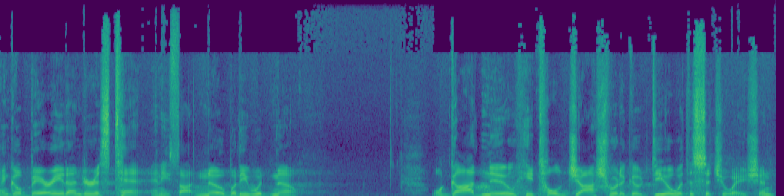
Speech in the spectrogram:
and go bury it under his tent. And he thought nobody would know. Well, God knew. He told Joshua to go deal with the situation.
